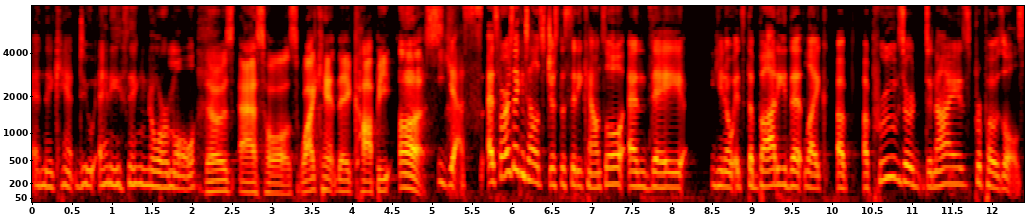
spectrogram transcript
and they can't do anything normal. Those assholes. Why can't they copy us? Yes. As far as I can tell, it's just the city council, and they, you know, it's the body that like a- approves or denies proposals.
